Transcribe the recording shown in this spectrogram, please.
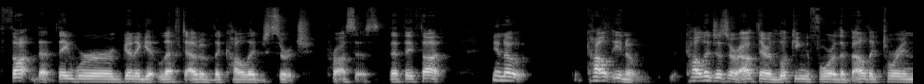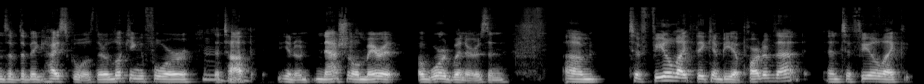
thought that they were going to get left out of the college search process. That they thought, you know, col- you know, colleges are out there looking for the valedictorians of the big high schools. They're looking for mm-hmm. the top, you know, national merit award winners, and um, to feel like they can be a part of that, and to feel like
